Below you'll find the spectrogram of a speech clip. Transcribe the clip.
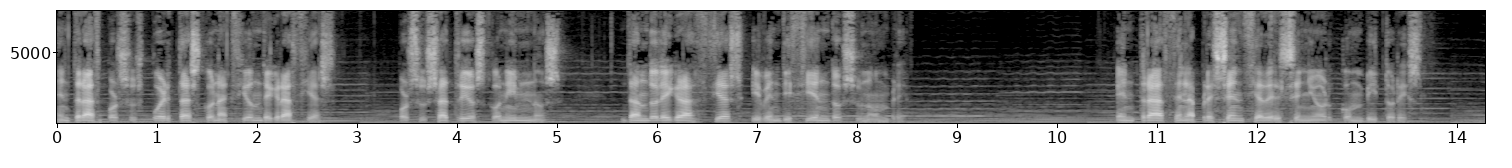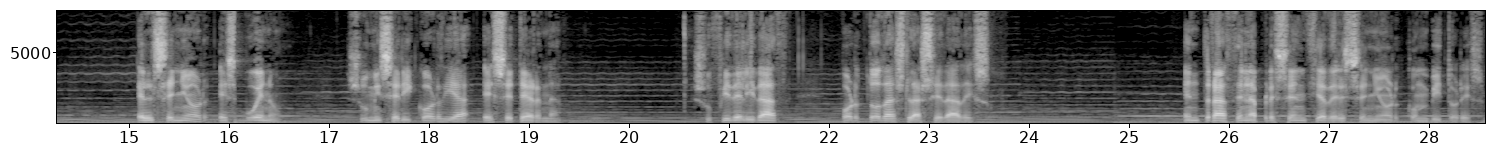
Entrad por sus puertas con acción de gracias, por sus atrios con himnos, dándole gracias y bendiciendo su nombre. Entrad en la presencia del Señor con vítores. El Señor es bueno, su misericordia es eterna, su fidelidad por todas las edades. Entrad en la presencia del Señor con vítores.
